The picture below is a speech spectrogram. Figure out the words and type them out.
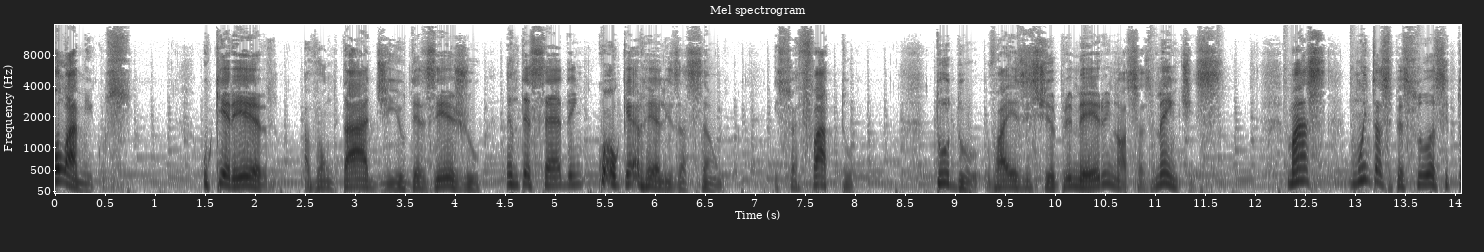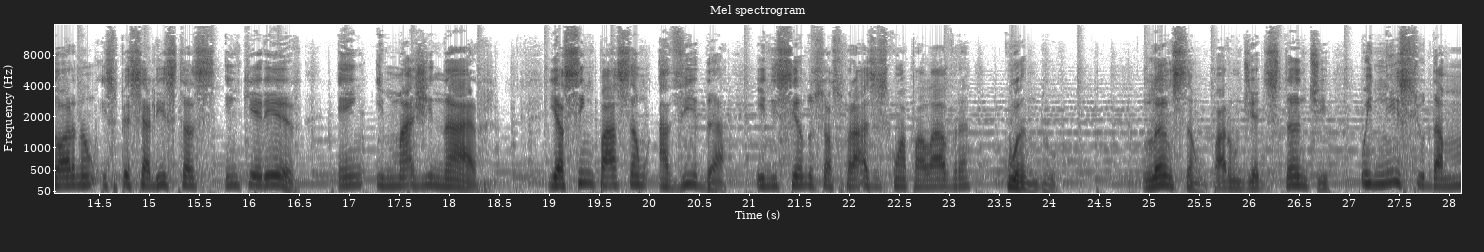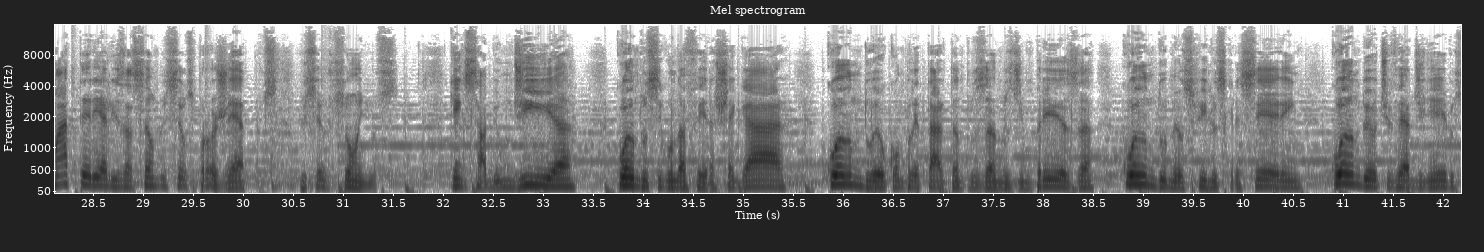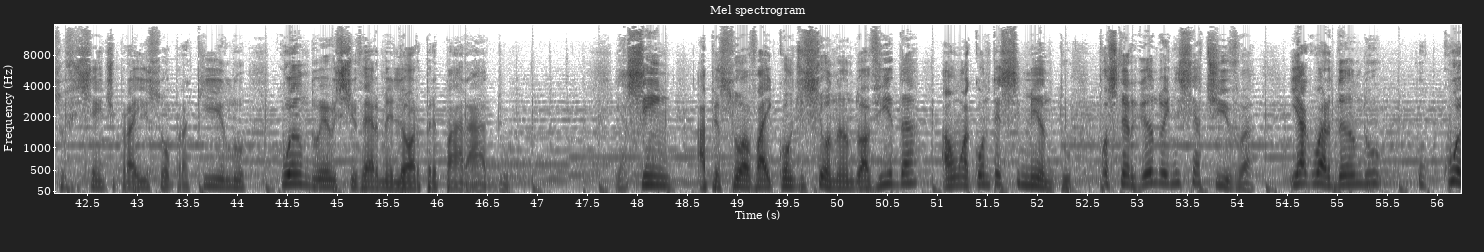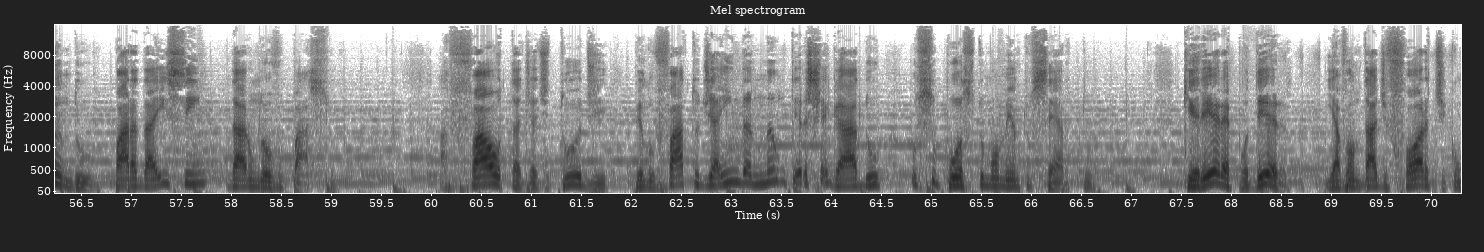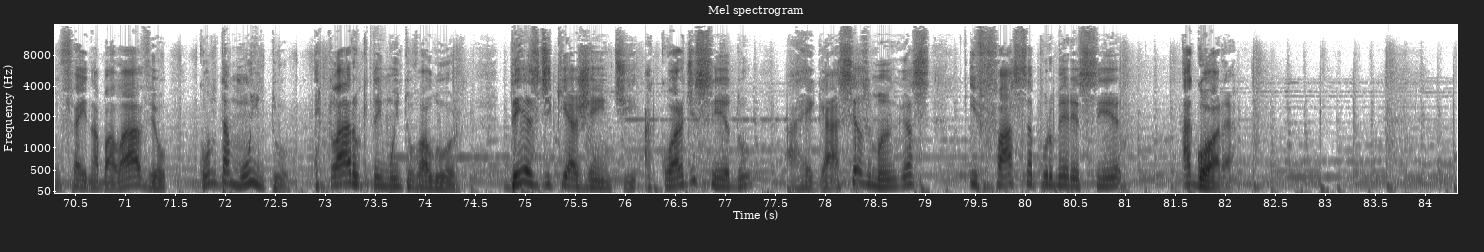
Olá, amigos. O querer, a vontade e o desejo antecedem qualquer realização. Isso é fato. Tudo vai existir primeiro em nossas mentes. Mas muitas pessoas se tornam especialistas em querer, em imaginar. E assim passam a vida iniciando suas frases com a palavra quando. Lançam para um dia distante o início da materialização dos seus projetos, dos seus sonhos. Quem sabe um dia, quando segunda-feira chegar, quando eu completar tantos anos de empresa, quando meus filhos crescerem, quando eu tiver dinheiro suficiente para isso ou para aquilo, quando eu estiver melhor preparado. E assim, a pessoa vai condicionando a vida a um acontecimento, postergando a iniciativa e aguardando o quando para daí sim dar um novo passo. A falta de atitude pelo fato de ainda não ter chegado o suposto momento certo. Querer é poder e a vontade forte com fé inabalável conta muito. É claro que tem muito valor, desde que a gente acorde cedo, arregace as mangas e faça por merecer agora.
